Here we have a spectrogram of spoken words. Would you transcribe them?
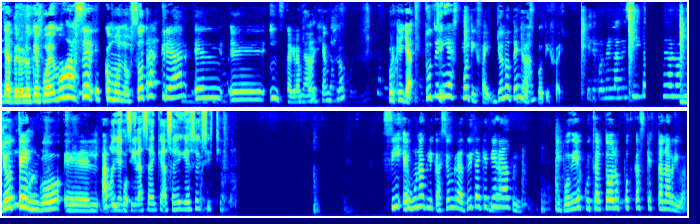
Ya, pero lo que podemos hacer es como nosotras crear el eh, Instagram, Ya. por ejemplo. Porque ya, tú tenías Spotify, yo no tengo Ya. Spotify. ¿Quiere poner la mesita? Míralo ahí. Yo tengo el No, Apple yo ni siquiera sabía que, sabía que eso existía. Sí, es una aplicación gratuita que tiene Ya. Apple. Y podía escuchar todos los podcasts que están arriba.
